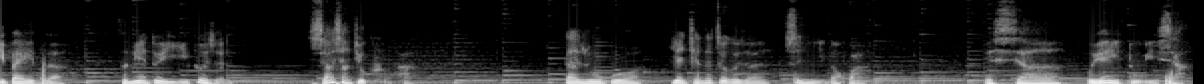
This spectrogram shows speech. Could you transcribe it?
一辈子只面对一个人想想就可怕。但如果眼前的这个人是你的话我想我愿意赌一下。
